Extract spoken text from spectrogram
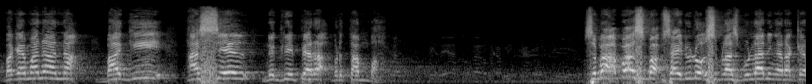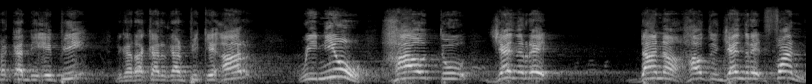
bagaimana nak bagi hasil negeri Perak bertambah. Sebab apa? Sebab saya duduk 11 bulan dengan rakan-rakan di AP, dengan rakan-rakan PKR. We knew how to generate dana, how to generate fund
